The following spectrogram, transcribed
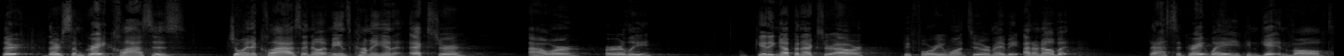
There, there's some great classes. Join a class. I know it means coming an extra hour early, getting up an extra hour before you want to, or maybe, I don't know, but that's a great way you can get involved.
